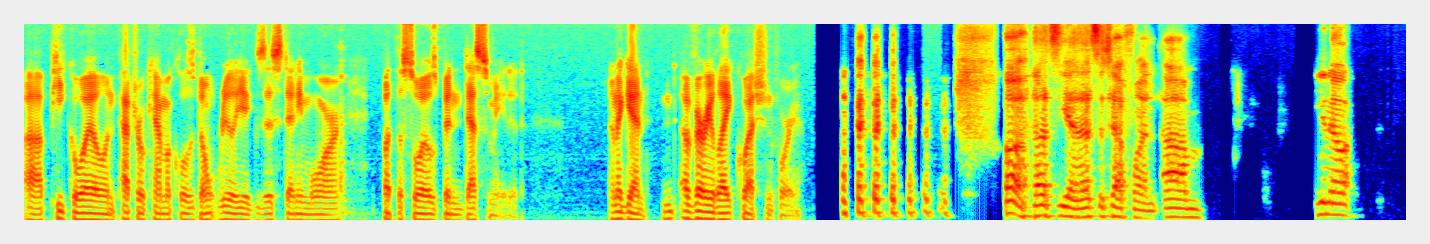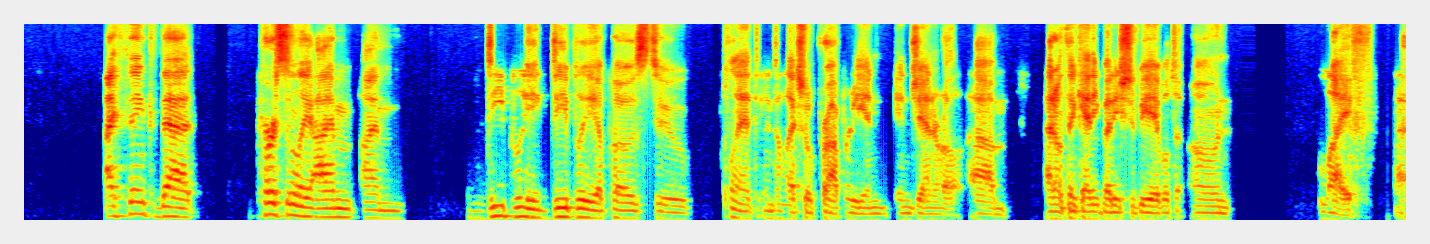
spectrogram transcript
uh, peak oil and petrochemicals don't really exist anymore but the soil's been decimated. And again a very light question for you. Oh, that's yeah, that's a tough one. Um, you know, I think that personally, I'm I'm deeply deeply opposed to plant intellectual property in in general. Um, I don't think anybody should be able to own life. I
